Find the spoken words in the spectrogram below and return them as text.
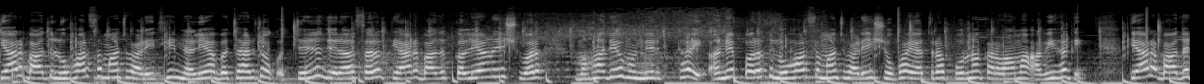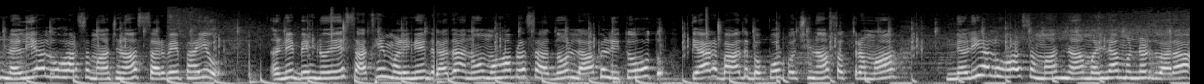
ત્યારબાદ લુહાર સમાજવાડીથી નલિયા બજાર ચોક, જૈન દેરાસર, ત્યારબાદ કલ્યાણેશ્વર મહાદેવ મંદિર થઈ અને પરત લુહાર સમાજવાડી શોભાયાત્રા પૂર્ણ કરવામાં આવી હતી. ત્યારબાદ નલિયા લુહાર સમાજના સર્વે ભાઈઓ અને બહેનોએ સાથે મળીને દાદાનો મહાપ્રસાદનો લાભ લીધો હતો. ત્યારબાદ બપોર પછીના સત્રમાં નલિયા લોહાર સમાજના મહિલા મંડળ દ્વારા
